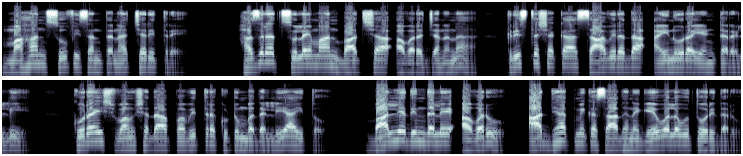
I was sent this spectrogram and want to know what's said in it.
ಮಹಾನ್ ಸೂಫಿಸಂತನ ಚರಿತ್ರೆ. ಹಜರತ್ ಸುಲೇಮಾನ್ ಬಾದ್ಶಾ ಅವರ ಜನನ ಕ್ರಿಸ್ತಶಕ ಸಾವಿರದ ಐನೂರ ಎಂಟರಲ್ಲಿ ಕುರೈಶ್ ವಂಶದ ಪವಿತ್ರ ಕುಟುಂಬದಲ್ಲಿ ಆಯಿತು. ಬಾಲ್ಯದಿಂದಲೇ ಅವರು ಆಧ್ಯಾತ್ಮಿಕ ಸಾಧನೆಗೆ ಒಲವು ತೋರಿದರು.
